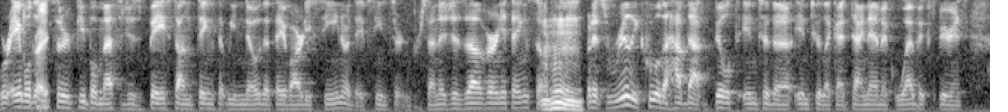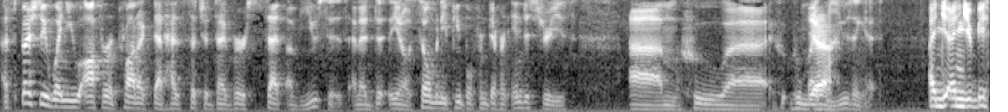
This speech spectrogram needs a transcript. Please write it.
we're able to right. serve people messages based on things that we know that they've already seen or they've seen certain percentages of or anything. So, mm-hmm. but it's really cool to have that built into the into like a dynamic web experience, especially when you offer a product that has such a diverse set of uses and a, you know so many people from different industries um, who, uh, who, who might yeah. be using it and and you'd be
